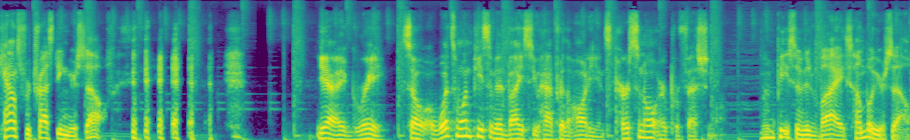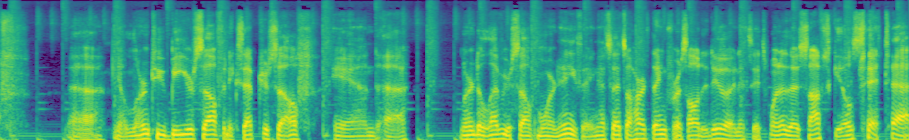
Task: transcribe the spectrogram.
counts for trusting yourself. Yeah, I agree. So, what's one piece of advice you have for the audience, personal or professional? One piece of advice humble yourself. Uh, you know, learn to be yourself and accept yourself and uh, learn to love yourself more than anything. That's that's a hard thing for us all to do, and it's it's one of those soft skills that uh,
